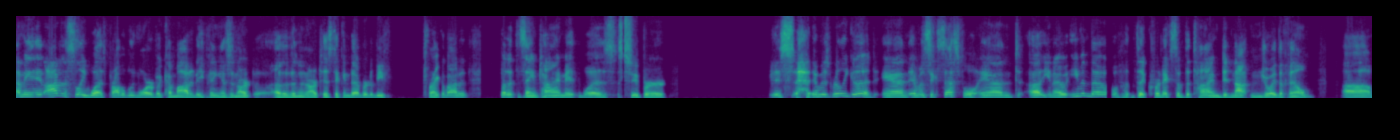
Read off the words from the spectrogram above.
I mean, it honestly was probably more of a commodity thing as an art, other than an artistic endeavor, to be frank about it. But at the same time, it was super. It's, it was really good and it was successful. And, uh, you know, even though the critics of the time did not enjoy the film, uh,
